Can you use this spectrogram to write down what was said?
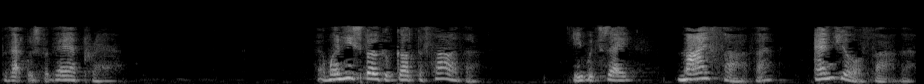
but that was for their prayer. And when he spoke of God the Father, he would say, My Father and your Father.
